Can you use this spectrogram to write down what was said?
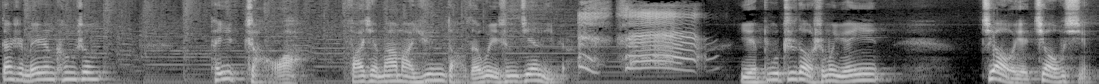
但是没人吭声。他一找啊，发现妈妈晕倒在卫生间里边，也不知道什么原因，叫也叫不醒。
